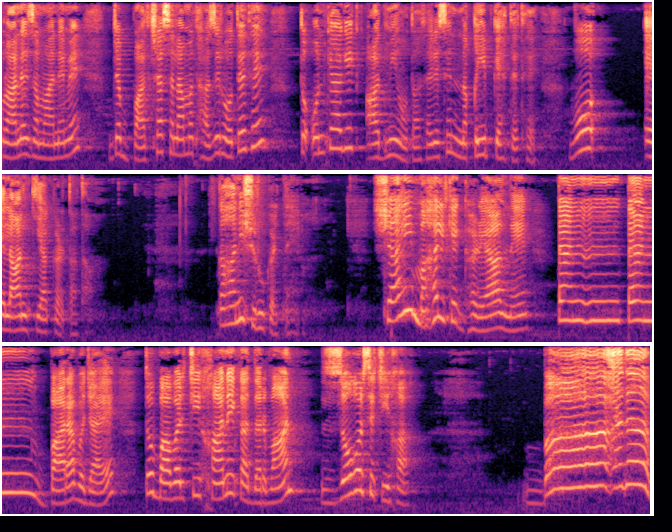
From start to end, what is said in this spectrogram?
پرانے زمانے میں جب بادشاہ سلامت حاضر ہوتے تھے تو ان کے آگے ایک آدمی ہوتا تھا، جسے نقیب کہتے تھے۔ وہ اعلان کیا کرتا تھا۔ کہانی شروع کرتے ہیں۔ شاہی محل کے گھڑیال نے ٹن ٹن بارہ بجائے تو باورچی خانے کا دربان زور سے چیخا۔ با ادب،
